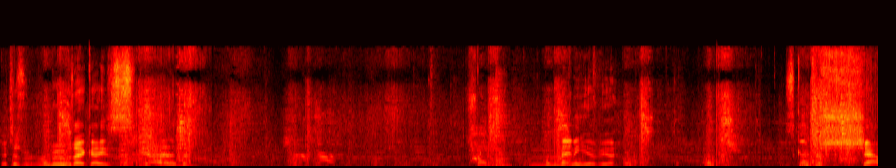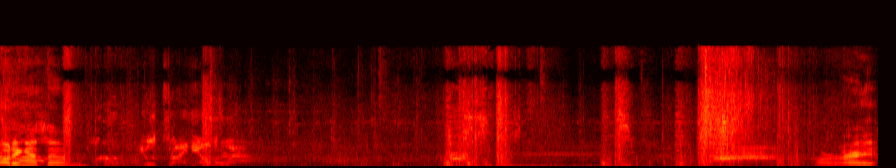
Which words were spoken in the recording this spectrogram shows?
It just removed that guy's head. So many of you. This guy's just shouting at them. You try the other Alright.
